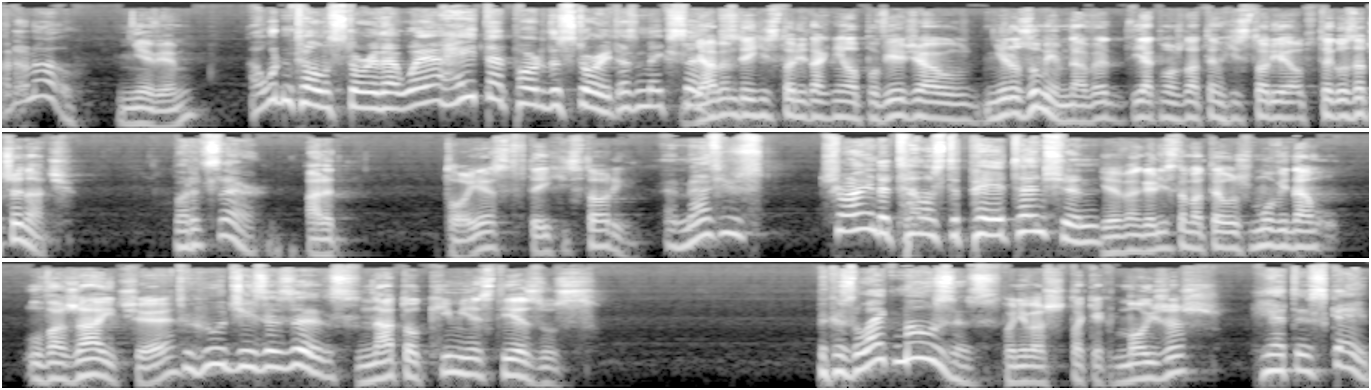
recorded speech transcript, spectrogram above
I don't know. Nie wiem. I wouldn't tell a story that way. I hate that part of the story. It doesn't make sense. Ja bym tej historii tak nie opowiedział. Nie rozumiem nawet, jak można tę historię od tego zaczynać. But it's there. Ale to jest w tej historii. And Matthew's trying to tell us to pay attention I ewangelista Mateusz mówi nam, uważajcie to who Jesus is. na to, kim jest Jezus. Because, like Moses, Ponieważ tak jak Mojżesz he had to escape.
